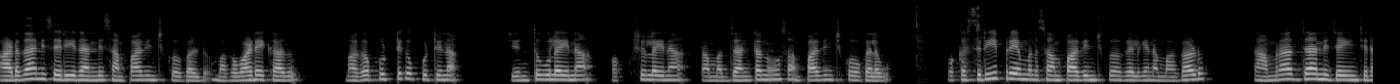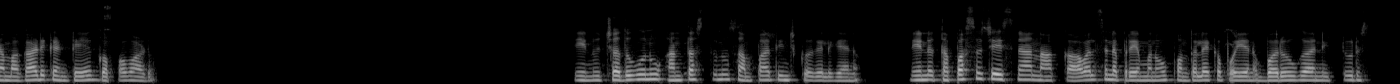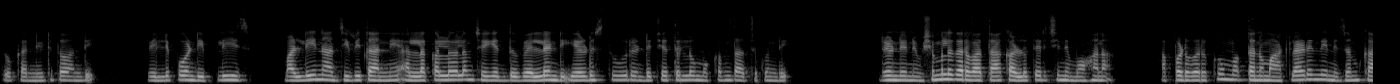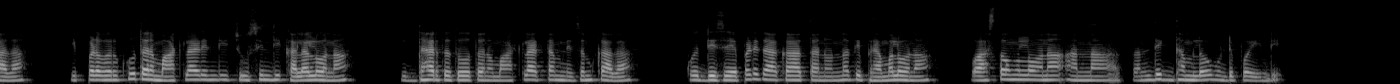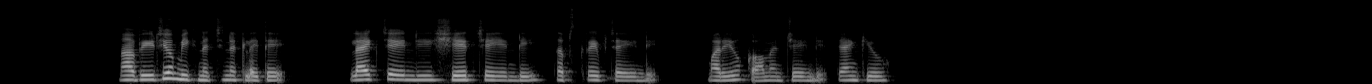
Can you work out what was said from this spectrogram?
ఆడదాని శరీరాన్ని సంపాదించుకోగలడు. మగవాడే కాదు. మగ పుట్టుక పుట్టిన జంతువులైనా పక్షులైనా తమ జంటను సంపాదించుకోగలవు. ఒక స్త్రీ ప్రేమను సంపాదించుకోగలిగిన మగాడు సామ్రాజ్యాన్ని జయించిన మగాడి కంటే గొప్పవాడు. నేను చదువును అంతస్తును సంపాదించుకోగలిగాను. నేను తపస్సు చేసినా నాకు కావలసిన ప్రేమను పొందలేకపోయాను. బరువుగా నిట్టూరుస్తూ కన్నీటితో అంది. వెళ్ళిపోండి ప్లీజ్. మళ్ళీ నా జీవితాన్ని అల్లకల్లోలం చేయొద్దు. వెళ్ళండి. ఏడుస్తూ రెండు చేతుల్లో ముఖం దాచుకుంది. రెండు నిమిషముల తర్వాత కళ్ళు తెరిచింది మోహన. అప్పటి వరకు తను మాట్లాడింది నిజం కాదా? ఇప్పటి వరకు తను మాట్లాడింది చూసింది కలలోన? సిద్ధార్థతో తను మాట్లాడటం నిజం కాదా? కొద్దిసేపటి దాకా తనున్నది భ్రమలోన? వాస్తవంలోన? అన్న సందిగ్ధంలో ఉండిపోయింది. నా వీడియో మీకు నచ్చినట్లయితే లైక్ చేయండి షేర్ చేయండి సబ్స్క్రైబ్ చేయండి మరియు కామెంట్ చేయండి. Thank you.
